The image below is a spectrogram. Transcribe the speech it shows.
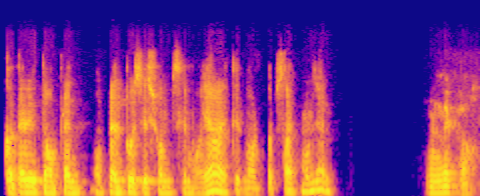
Quand elle était en pleine, en pleine possession de ses moyens, elle était dans le top 5 mondial. D'accord.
